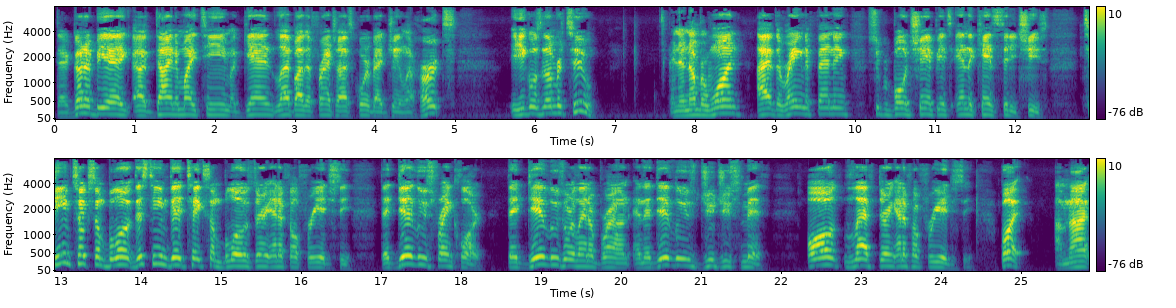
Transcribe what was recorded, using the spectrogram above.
They're going to be a, a, dynamite team, again, led by the franchise quarterback, Jalen Hurts. Eagles number two. And then number one, I have the reigning defending Super Bowl champions and the Kansas City Chiefs. Team took some blows. This team did take some blows during NFL free agency. They did lose Frank Clark. They did lose Orlando Brown. And they did lose Juju Smith. All left during NFL free agency. But I'm not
